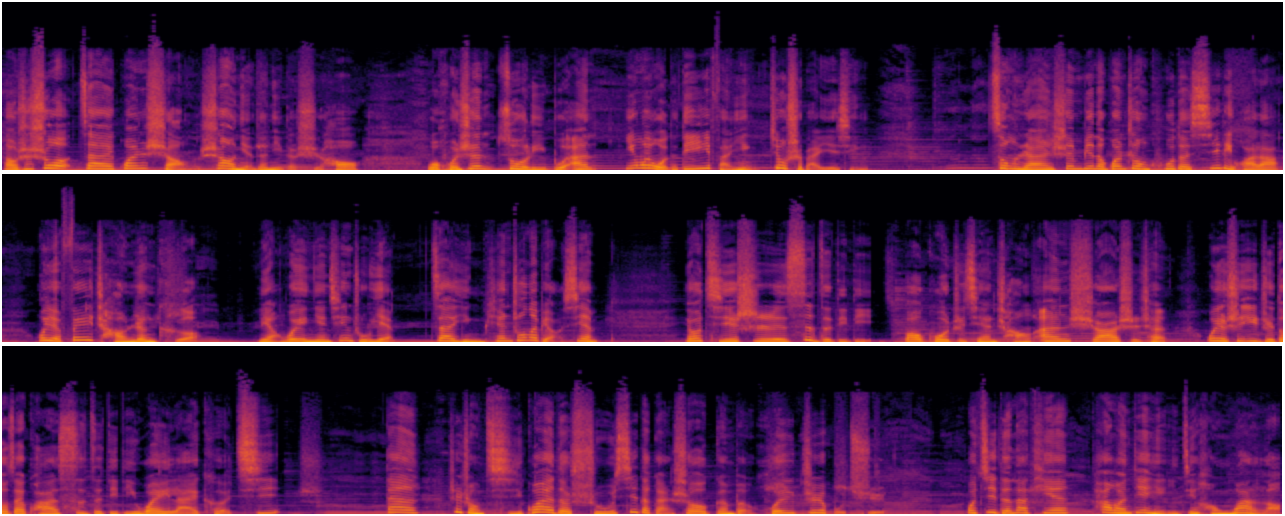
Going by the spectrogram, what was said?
老实说，在观赏《少年的你》的时候，我浑身坐立不安，因为我的第一反应就是《白夜行》。纵然身边的观众哭得稀里哗啦，我也非常认可两位年轻主演在影片中的表现。尤其是四字弟弟，包括之前《长安十二时辰》，我也是一直都在夸四字弟弟未来可期。但这种奇怪的熟悉的感受根本挥之不去。我记得那天看完电影已经很晚了，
